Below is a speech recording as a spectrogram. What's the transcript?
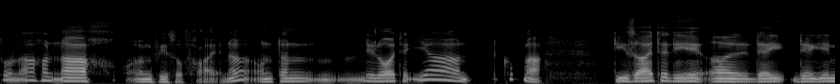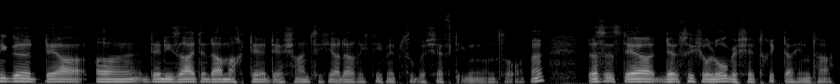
so nach und nach irgendwie so frei, ne? Und dann die Leute, ja, guck mal, die Seite, die äh, der, derjenige, der, äh, der die Seite da macht, der, der scheint sich ja da richtig mit zu beschäftigen und so. Ne? Das ist der, der psychologische Trick dahinter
